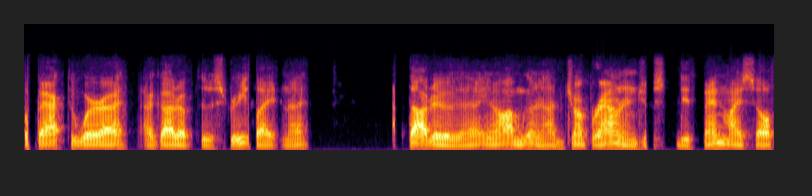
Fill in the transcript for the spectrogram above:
go back to where I I got up to the street light, and I I thought, uh, you know, I'm going to jump around and just defend myself.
